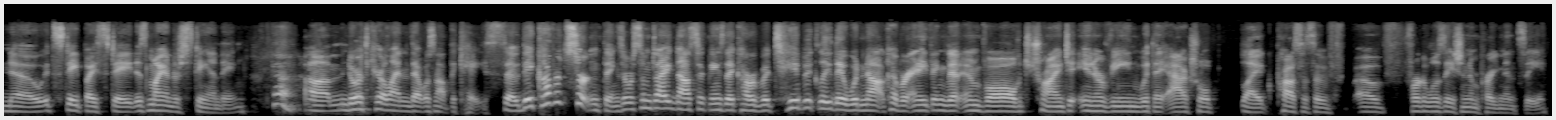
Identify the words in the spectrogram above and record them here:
No, it's state by state, is my understanding. Yeah. Um, North Carolina, that was not the case. So they covered certain things. There were some diagnostic things they covered, but typically they would not cover anything that involved trying to intervene with an actual like process of of fertilization and pregnancy.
